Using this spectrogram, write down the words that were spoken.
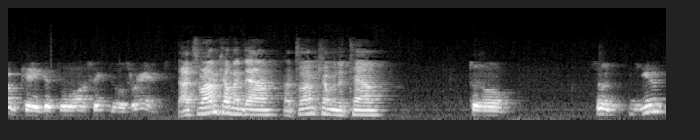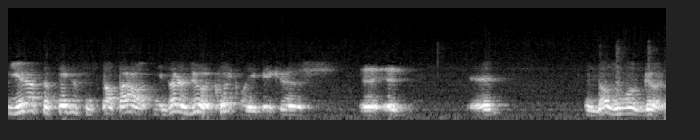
cupcake. It's the Los Angeles Rams. That's where I'm coming down. That's where I'm coming to town. So, so you you have to figure some stuff out. You better do it quickly because it it it, it doesn't look good.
